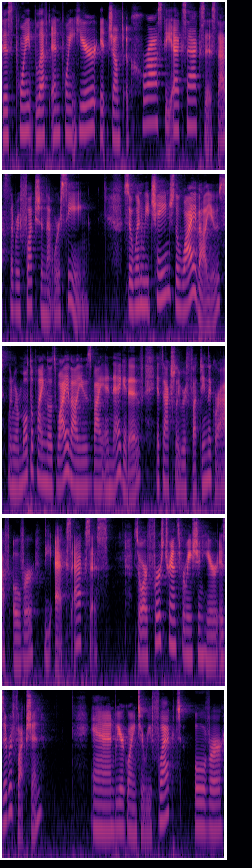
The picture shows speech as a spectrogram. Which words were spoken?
This point, left endpoint here, it jumped across the x-axis. That's the reflection that we're seeing. So when we change the y values, when we're multiplying those y values by a negative, it's actually reflecting the graph over the x-axis. So our first transformation here is a reflection, and we are going to reflect over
